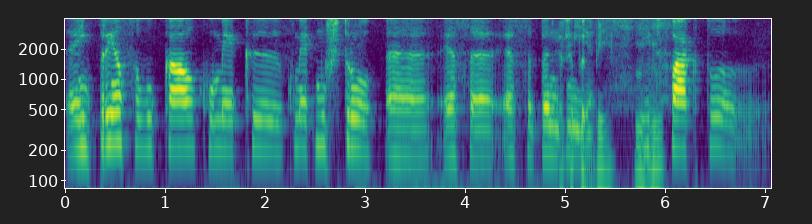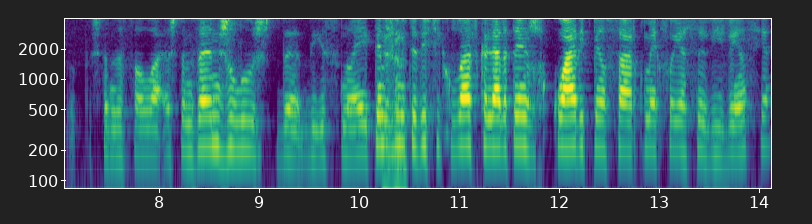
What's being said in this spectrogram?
a imprensa local como é que como é que mostrou uh, essa essa pandemia, essa pandemia. Uhum. e de facto estamos a falar estamos a anos luz de, disso não é e temos Exato. muita dificuldade se calhar até em recuar e pensar como é que foi essa vivência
